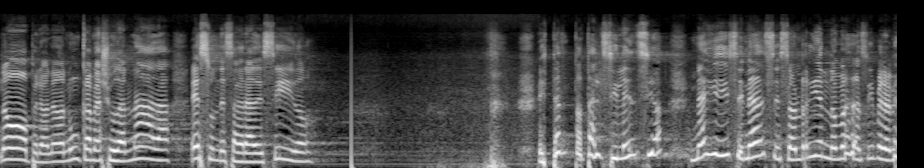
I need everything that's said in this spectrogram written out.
No, pero no, nunca me ayuda en nada, es un desagradecido. Está en total silencio, nadie dice nada, se sonríen nomás así, pero...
